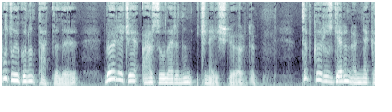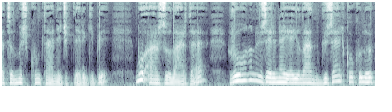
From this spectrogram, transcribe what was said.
Bu duygunun tatlılığı böylece arzularının içine işliyordu. Tıpkı rüzgarın önüne katılmış kum tanecikleri gibi bu arzularda ruhunun üzerine yayılan güzel kokulu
